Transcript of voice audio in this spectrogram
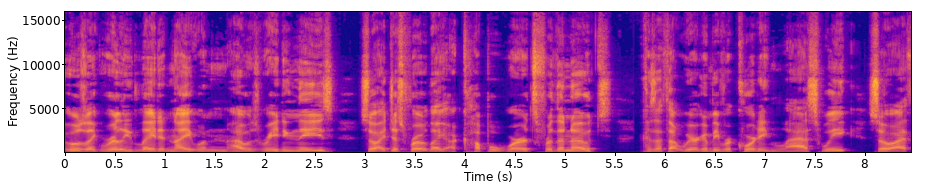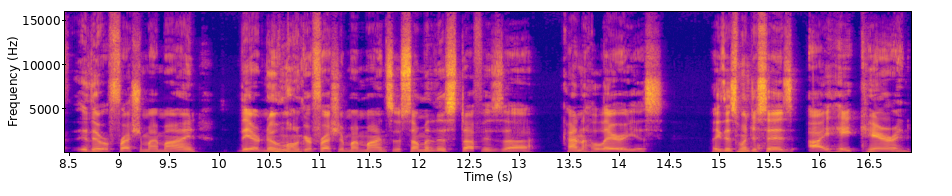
was like really late at night when I was reading these, so I just wrote like a couple words for the notes because I thought we were going to be recording last week, so I they were fresh in my mind. They are no longer fresh in my mind, so some of this stuff is uh kind of hilarious. Like this one just says, "I hate Karen,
